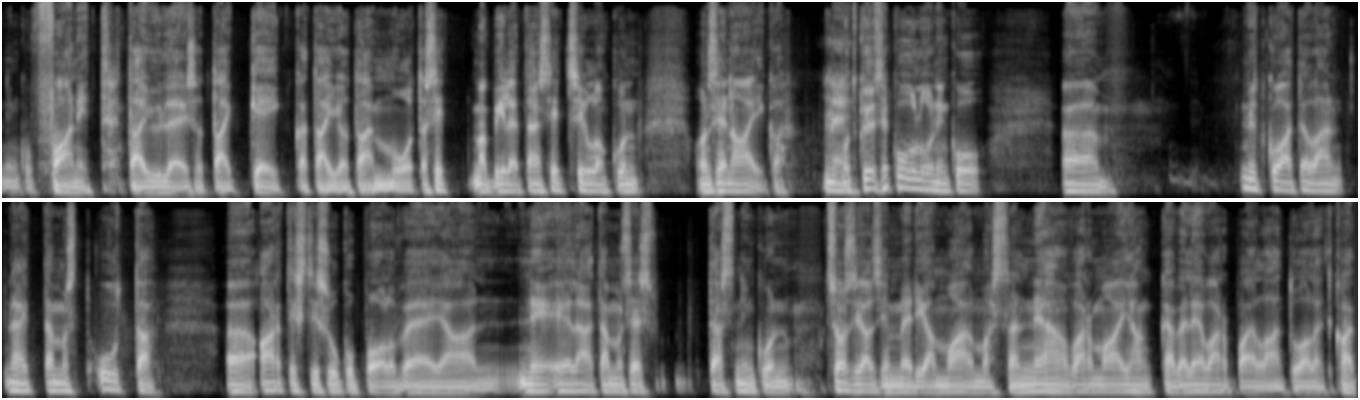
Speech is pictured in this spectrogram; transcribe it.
niin kuin fanit tai yleisö tai keikka tai jotain muuta. Sitten mä biletän sitten silloin, kun on sen aika. Niin. Mutta kyllä se kuuluu niin kuin, ö, nyt kun ajatellaan näitä tämmöistä uutta artistisukupolvea ja ne elää tämmöisessä tässä niin kuin sosiaalisen median maailmassa, niin nehän varmaan ihan kävelee varpaillaan tuolla, että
